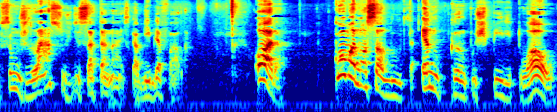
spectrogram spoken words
São os laços de Satanás que a Bíblia fala. Ora, como a nossa luta é no campo espiritual,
